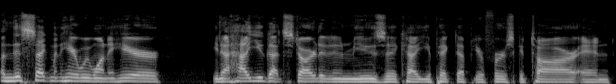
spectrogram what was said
in this segment here we want to hear, you know, how you got started in music, how you picked up your first guitar and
